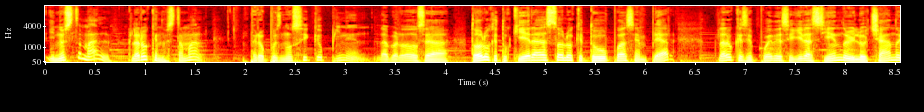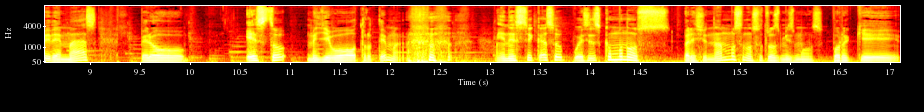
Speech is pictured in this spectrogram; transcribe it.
Y no está mal, claro que no está mal. Pero pues no sé qué opinen, la verdad, o sea, todo lo que tú quieras, todo lo que tú puedas emplear, claro que se puede seguir haciendo y luchando y demás, pero esto me llevó a otro tema. En este caso, pues es como nos presionamos a nosotros mismos. Porque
